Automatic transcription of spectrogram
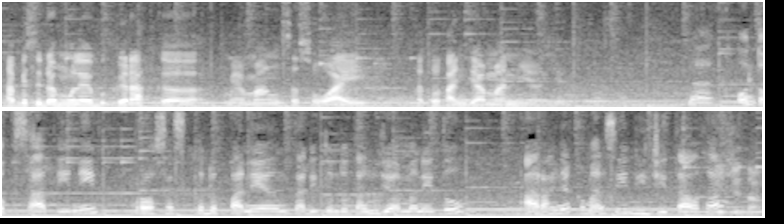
tapi sudah mulai bergerak ke memang sesuai tuntutan zamannya gitu. Nah, untuk saat ini proses ke depannya yang tadi tuntutan zaman itu arahnya ke mana sih? Digital kah? Digital.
